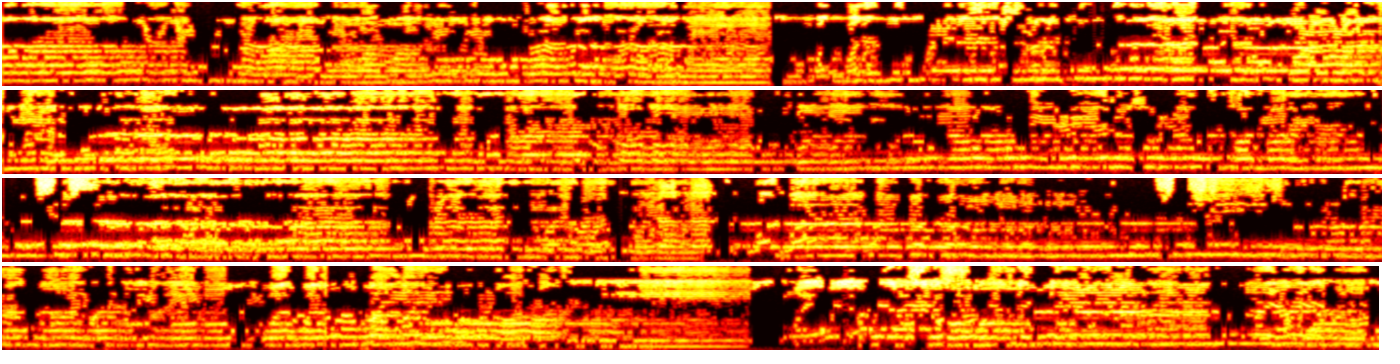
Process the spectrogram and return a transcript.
من قبلكم فآمنوا والذين يسمعون آياتنا ويعرفون Thank you. يُخْلِفُهُ ۖ وَهُوَ خَيْرُ الرَّازِقِينَ وَيَوْمَ يَحْشُرُهُمْ جَمِيعًا ثُمَّ يَقُولُ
